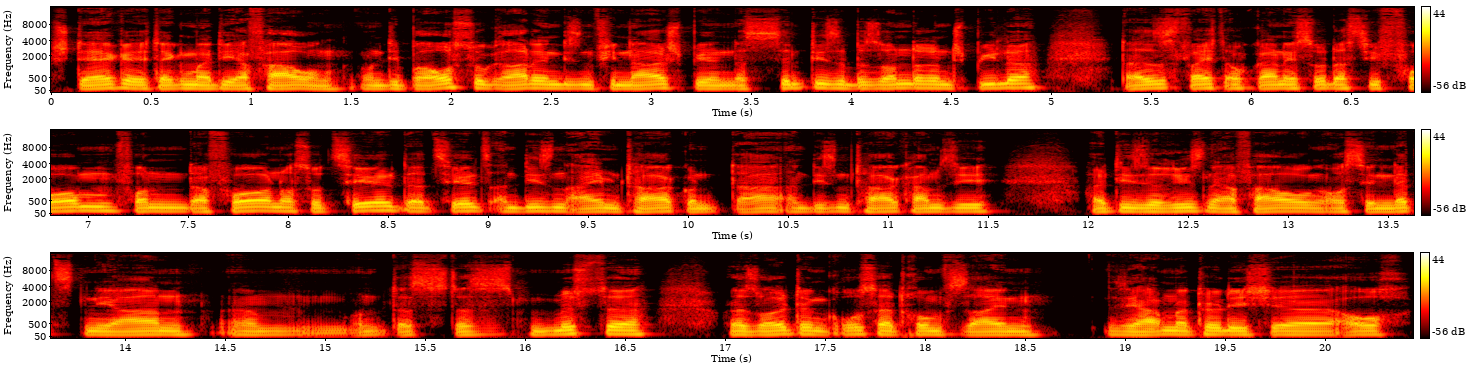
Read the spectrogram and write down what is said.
Stärke, ich denke mal die Erfahrung und die brauchst du gerade in diesen Finalspielen. Das sind diese besonderen Spiele. Da ist es vielleicht auch gar nicht so, dass die Form von davor noch so zählt. Da zählt es an diesem einen Tag und da an diesem Tag haben sie halt diese riesen Erfahrung aus den letzten Jahren ähm, und das das müsste oder sollte ein großer Trumpf sein. Sie haben natürlich äh, auch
